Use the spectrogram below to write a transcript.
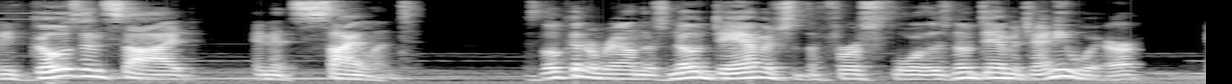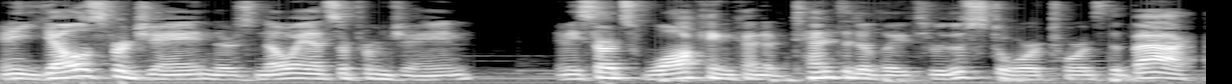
and he goes inside and it's silent. He's looking around. There's no damage to the first floor. There's no damage anywhere. And he yells for Jane. There's no answer from Jane. And he starts walking kind of tentatively through the store towards the back.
